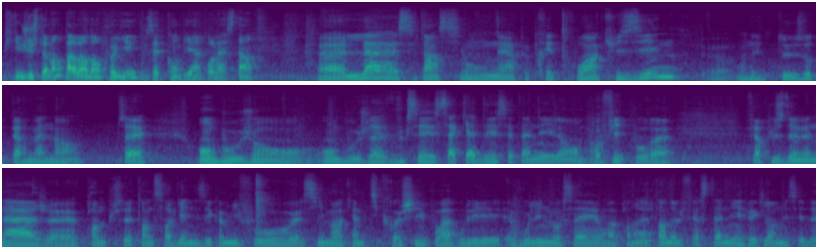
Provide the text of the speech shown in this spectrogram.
Puis justement, parlant d'employés, vous êtes combien pour l'instant? Euh, là, ces temps-ci, on est à peu près trois en cuisine. Euh, on est deux autres permanents. C'est- on bouge, on, on bouge. Là, vu que c'est saccadé cette année, là, on profite pour euh, faire plus de ménage, euh, prendre plus de temps de s'organiser comme il faut. Euh, S'il manque un petit crochet pour rouler, rouler nos serres, on va prendre Ouais. le temps de le faire cette année. Fait que là, on essaie de...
